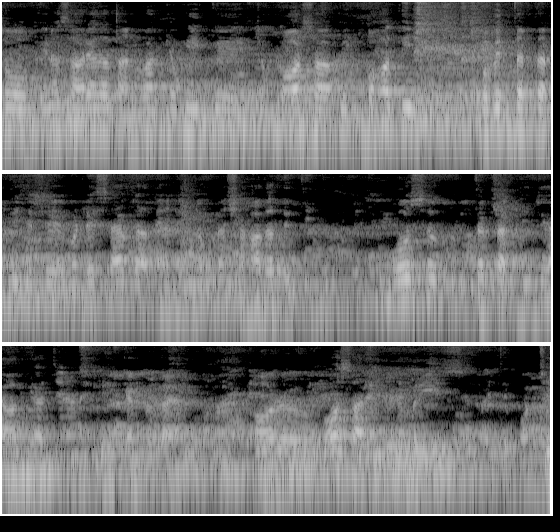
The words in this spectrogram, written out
ਸੋ ਇਹਨਾਂ ਸਾਰਿਆਂ ਦਾ ਧੰਨਵਾਦ ਕਿਉਂਕਿ ਇੱਕ ਚਮਕੌਰ ਸਾਹਿਬ ਇੱਕ ਬਹੁਤ ਹੀ ਪਵਿੱਤਰ ਧਰਤੀ ਜਿੱਥੇ ਵੱਡੇ ਸਾਹਿਬਜ਼ਾਦਿਆਂ ਨੇ ਆਪਣਾ ਸ਼ਹਾਦਤ ਦਿੱਤੀ। ਉਸ ਪਵਿੱਤਰ ਧਰਤੀ ਤੇ ਆ ਕੇ ਅੱਜ ਇਹਨਾਂ ਨੇ ਇਹ ਕੈਂਪ ਲਗਾਇਆ ਔਰ ਬਹੁਤ ਸਾਰੇ ਜਿਹੜੇ ਮਰੀਜ਼ ਇੱਥੇ ਪਹੁੰਚੇ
